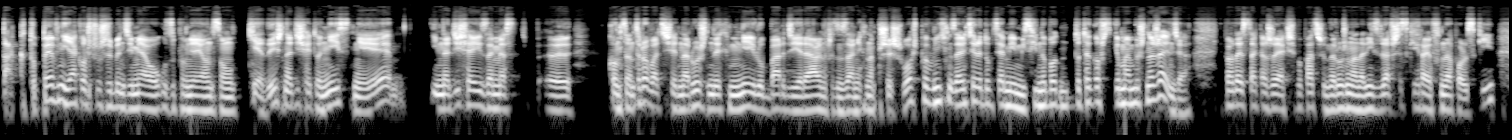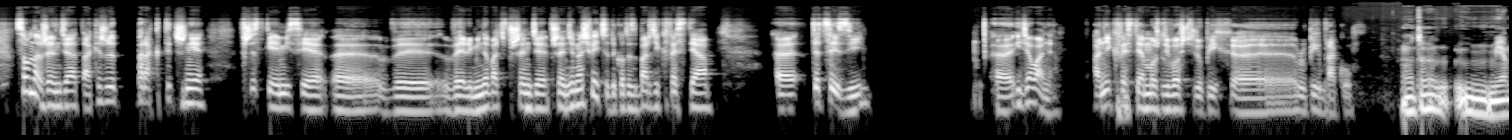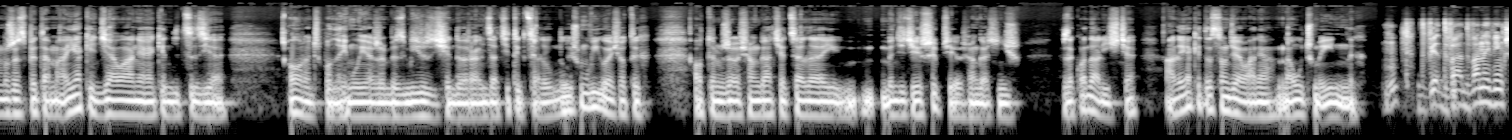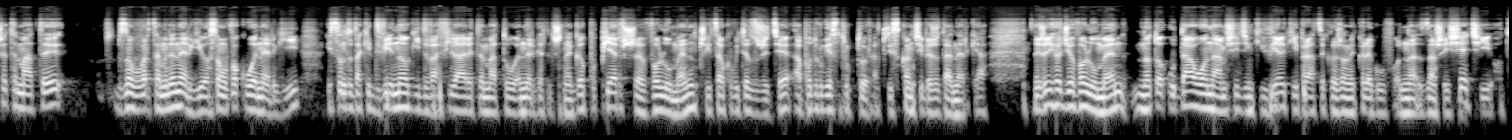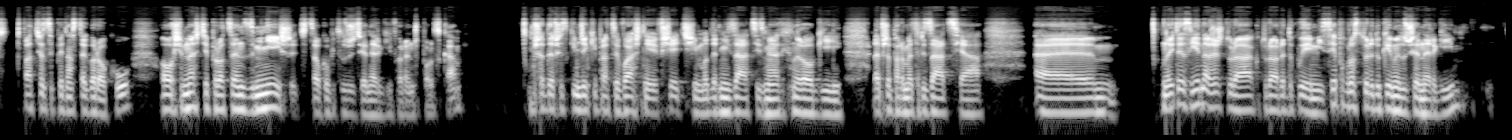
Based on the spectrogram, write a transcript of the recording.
Tak, to pewnie jakąś przyszłość będzie miało uzupełniającą kiedyś. Na dzisiaj to nie istnieje i na dzisiaj zamiast y, koncentrować się na różnych mniej lub bardziej realnych rozwiązaniach na przyszłość, powinniśmy zająć się redukcjami emisji, no bo do tego wszystkiego mamy już narzędzia. I prawda jest taka, że jak się popatrzy na różne analizy dla wszystkich krajów na Polski, są narzędzia takie, że praktycznie wszystkie emisje e, wy, wyeliminować wszędzie, wszędzie na świecie, tylko to jest bardziej kwestia e, decyzji e, i działania, a nie kwestia możliwości lub ich, lub ich braku. No to ja może spytam, a jakie działania, jakie decyzje Orange podejmuje, żeby zbliżyć się do realizacji tych celów? Bo już mówiłeś o, tych, o tym, że osiągacie cele i będziecie je szybciej osiągać niż zakładaliście, ale jakie to są działania? Nauczmy innych. Mhm. Dwie, dwa, dwa największe tematy znowu wracamy do energii, są wokół energii i są to takie dwie nogi, dwa filary tematu energetycznego. Po pierwsze wolumen, czyli całkowite zużycie, a po drugie struktura, czyli skąd się bierze ta energia. Jeżeli chodzi o wolumen, no to udało nam się dzięki wielkiej pracy koleżanek kolegów z naszej sieci od 2015 roku o 18% zmniejszyć całkowite zużycie energii w Orange Polska. Przede wszystkim dzięki pracy właśnie w sieci, modernizacji, zmiany technologii, lepsza parametryzacja. No i to jest jedna rzecz, która, która redukuje emisję, po prostu redukujemy zużycie energii.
